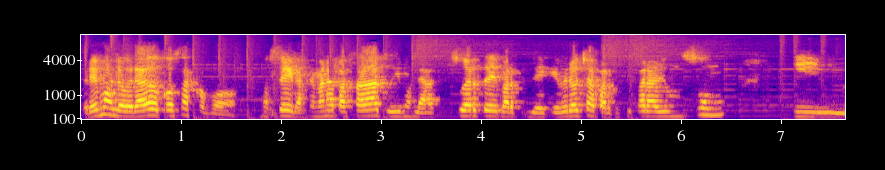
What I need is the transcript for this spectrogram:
Pero hemos logrado cosas como, no sé, la semana pasada tuvimos la suerte de, que Brocha participara de un Zoom y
